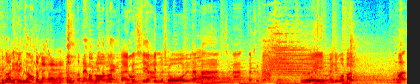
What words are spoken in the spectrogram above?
พี่กอล์ฟนี่เป็นตำแหน่งอะไรนะฮะตำแหน่งไม่มีตำแหน่งใช่เป็นศิลปินมาโชว์แต่ถ้าชนะจะขึ้นไปรับเชิญเฮ้ยหมายถึงว่าบัสบัส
